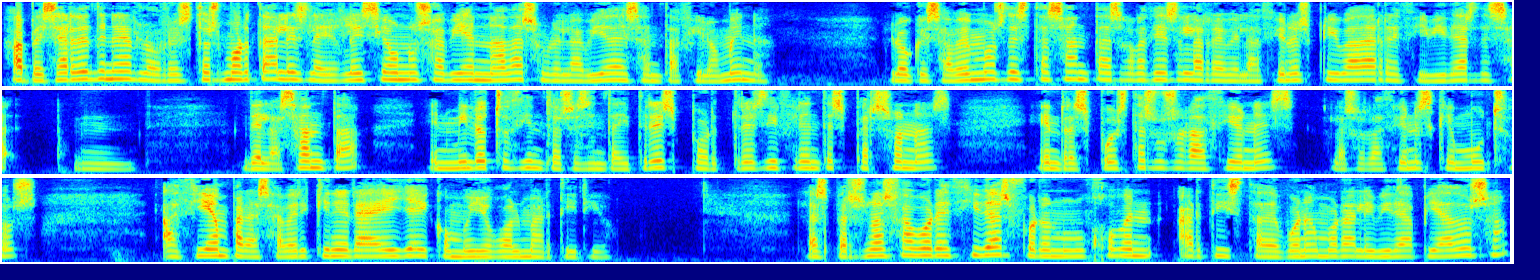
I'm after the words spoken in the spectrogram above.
A pesar de tener los restos mortales, la Iglesia aún no sabía nada sobre la vida de Santa Filomena. Lo que sabemos de esta santa es gracias a las revelaciones privadas recibidas de, mm, de la Santa en 1863 por tres diferentes personas en respuesta a sus oraciones, las oraciones que muchos hacían para saber quién era ella y cómo llegó al martirio. Las personas favorecidas fueron un joven artista de buena moral y vida piadosa,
